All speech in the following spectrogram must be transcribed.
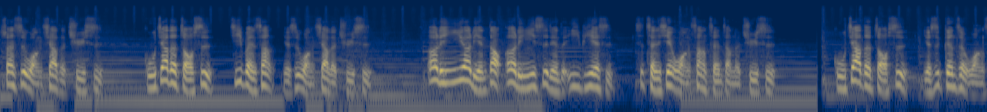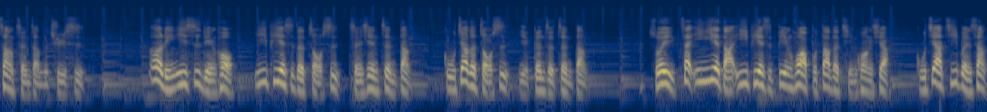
算是往下的趋势，股价的走势基本上也是往下的趋势。二零一二年到二零一四年的 EPS 是呈现往上成长的趋势，股价的走势也是跟着往上成长的趋势。二零一四年后 EPS 的走势呈现震荡。股价的走势也跟着震荡，所以在英业达 EPS 变化不大的情况下，股价基本上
